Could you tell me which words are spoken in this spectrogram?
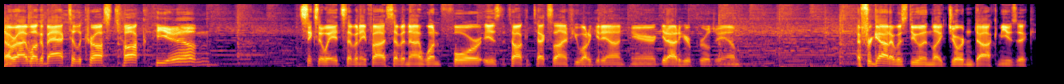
All right, welcome back to La Crosse Talk PM. 608 785 7914 is the talk and text line if you want to get on here. Get out of here, Pearl Jam. I forgot I was doing like Jordan Doc music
